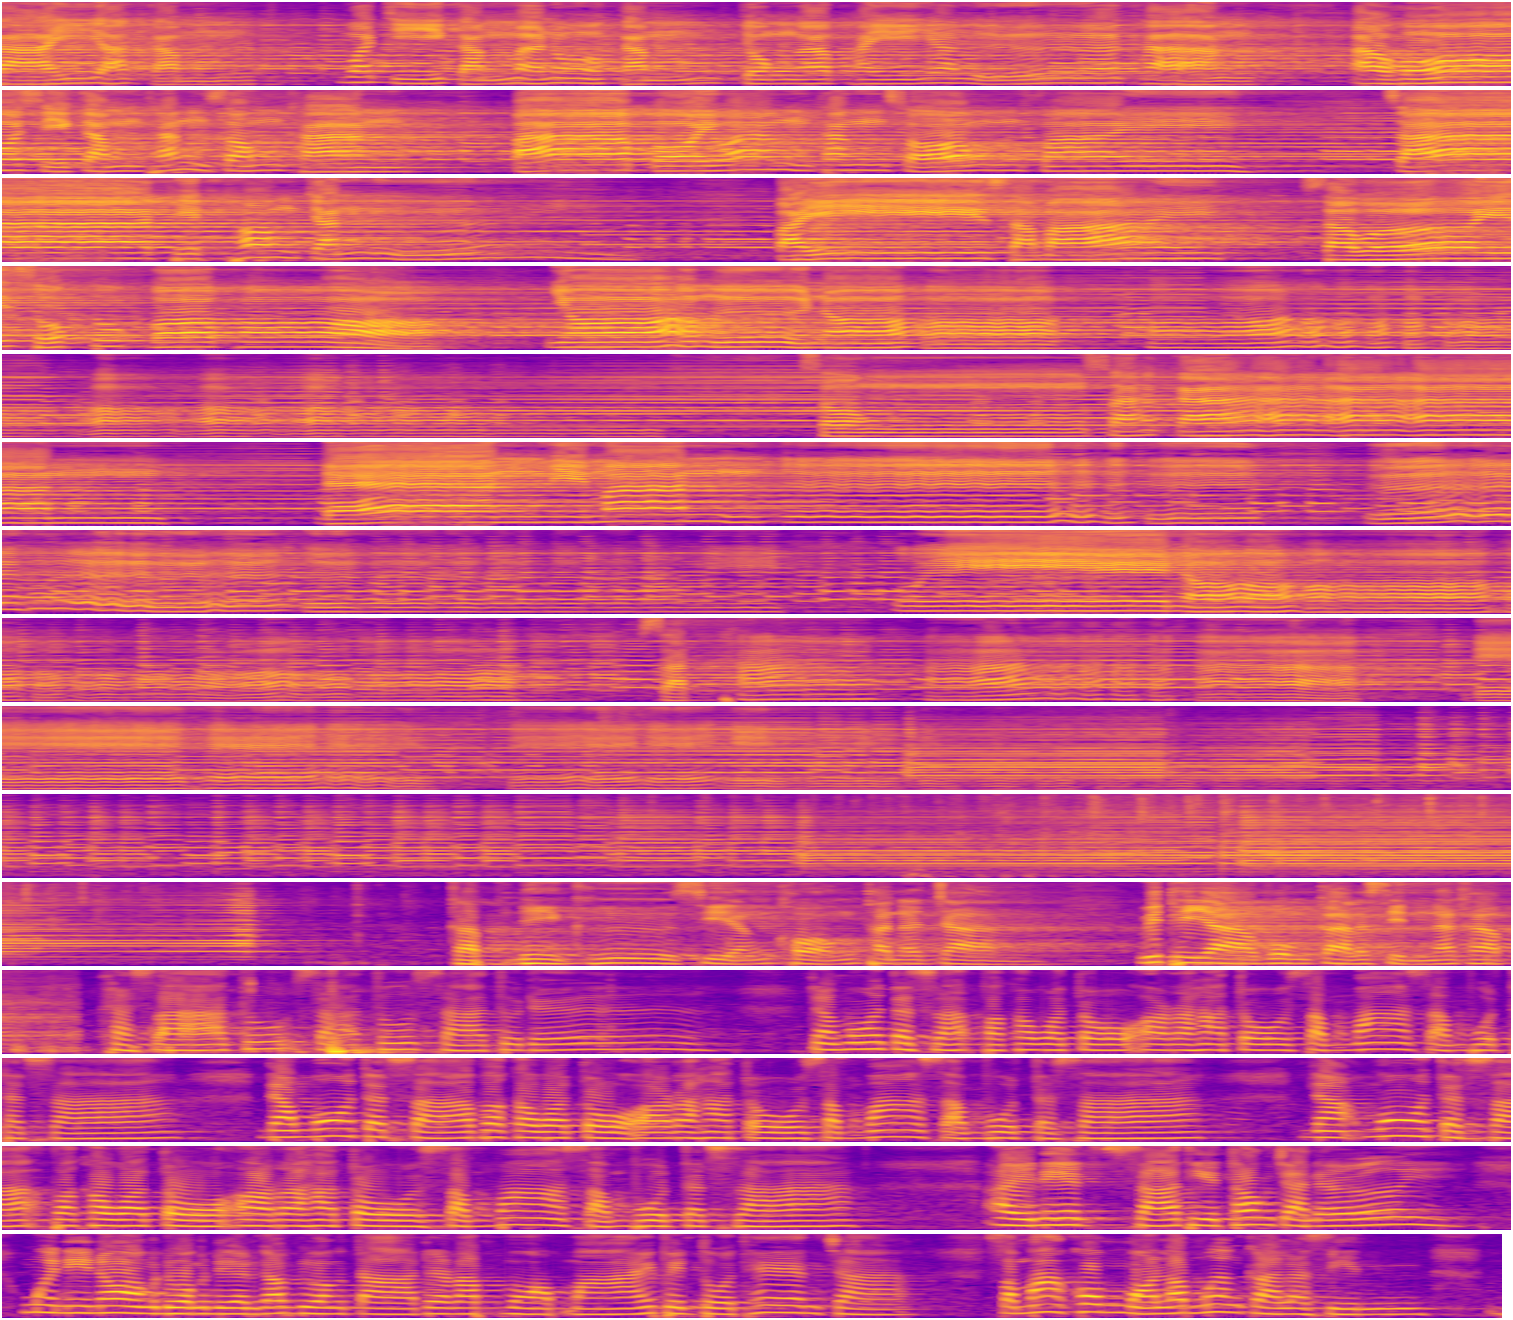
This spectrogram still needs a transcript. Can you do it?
กายกรรมวจีกรรมมโนกรรมจงอภัยอย่าเหลือข้างอาโหสิกรรมทั้งสองข้างปาปล่อยวางทั้งสองฝ่าย สาธิตท้องจันทร์เอ๋ยไปสบายเสวยสุขทุกข์บ่พอย่อมือนอทรงสาการ แดนวิมาน เดกับนี่คือเสียงของท่านอาจารย์ วิทยาวงกาลสินธุ์นะครับ ค่ะสาธุ สาธุ สาธุเด้อ นะโมตัสสะภะคะวะโตอะระหะโต สัมมาสัมพุทธัสสะนะโมตัสสะภะคะวะโตอะระหะโต สัมมาสัมพุทธัสสะนะโมตัสสะภะคะวะโตอะระหะโต สัมมาสัมพุทธัสสะไอ้นิดสาธิตท่องจันทร์เอ้ยเมื่อนี้น้องดวงเดือนกับดวงตาได้รับมอบหมายเป็นตัวแทนจากสมาคมหมอลำเมืองกาลสิน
